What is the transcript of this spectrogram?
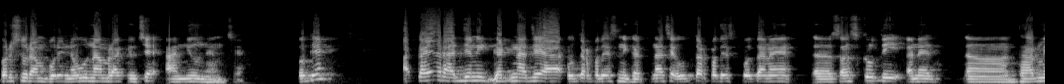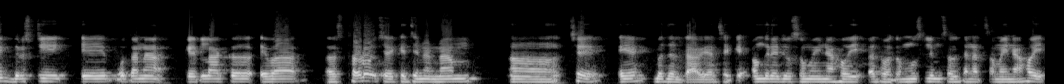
પરશુરામપુરી નવું નામ રાખ્યું છે, આ ન્યુ નેમ છે. ઓકે આ કયા રાજ્યની ઘટના છે? આ ઉત્તર પ્રદેશની ઘટના છે. ઉત્તર પ્રદેશ પોતાને સંસ્કૃતિ અને ધાર્મિક દ્રષ્ટિએ એ પોતાના કેટલાક એવા સ્થળો છે કે જેના નામ છે એ બદલતા આવ્યા છે કે અંગ્રેજો સમયના હોય અથવા તો મુસ્લિમ સલ્તનત સમયના હોય,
